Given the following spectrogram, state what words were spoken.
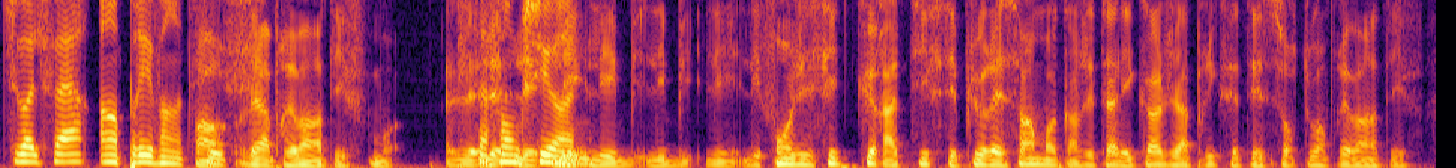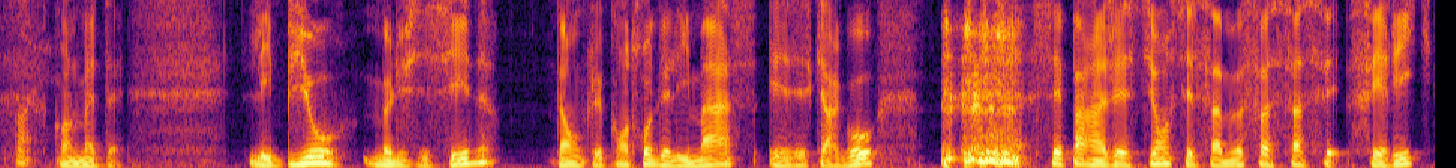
tu vas le faire en préventif. Oh, en préventif, moi ça fonctionne. Les, les, fongicides curatifs, c'est plus récent. Moi, quand j'étais à l'école, j'ai appris que c'était surtout en préventif qu'on le mettait. Les biomolucicides, donc le contrôle des limaces et des escargots, c'est par ingestion, c'est le fameux phosphate ferrique,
